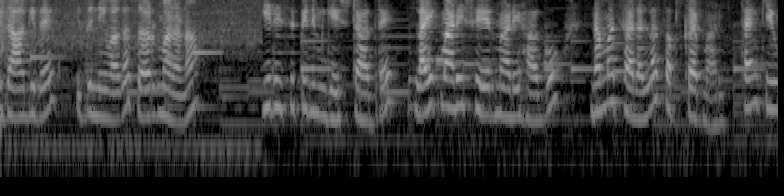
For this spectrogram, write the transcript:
ಇದಾಗಿದೆ. ಇದನ್ನ ಇವಾಗ ಸರ್ವ್ ಮಾಡೋಣ. ಈ ರೆಸಿಪಿ ನಿಮಗೆ ಇಷ್ಟ ಆದರೆ ಲೈಕ್ ಮಾಡಿ ಶೇರ್ ಮಾಡಿ ಹಾಗೂ ನಮ್ಮ ಚಾನೆಲ್ನ ಸಬ್ಸ್ಕ್ರೈಬ್ ಮಾಡಿ. ಥ್ಯಾಂಕ್ ಯು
